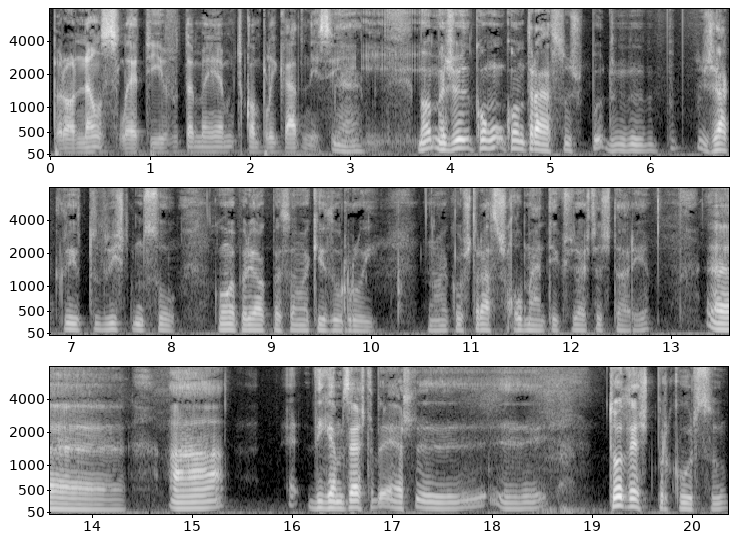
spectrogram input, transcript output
para o não seletivo também é muito complicado nisso. É. E, mas com, com traços, já que tudo isto começou com a preocupação aqui do Rui, não é? com os traços românticos desta história, uh, há, digamos, este, este, uh, todo este percurso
